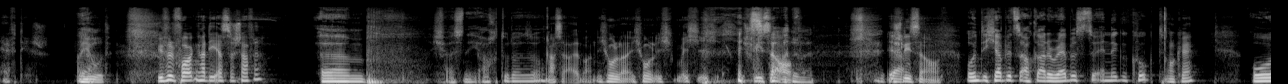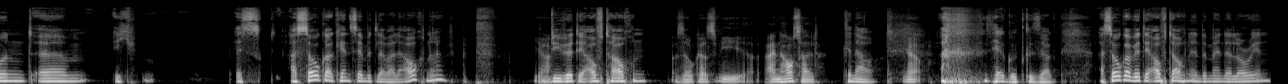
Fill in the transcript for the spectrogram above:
Heftig. Na Ja. gut. Wie viele Folgen hat die erste Staffel? Ähm, pff, ich weiß nicht, acht oder so. Ach, albern. Ich hole, ich hole, ich, ich, ich, ich schließe auf. Ich Ja. schließe auf. Und ich habe jetzt auch gerade Rebels zu Ende geguckt. Okay. Und ähm, ich, es, Ahsoka kennst du ja mittlerweile auch, ne? Ja. Die wird ja auftauchen. Ahsoka ist wie ein Haushalt. Genau. Ja. Sehr gut gesagt. Ahsoka wird ja auftauchen in The Mandalorian.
